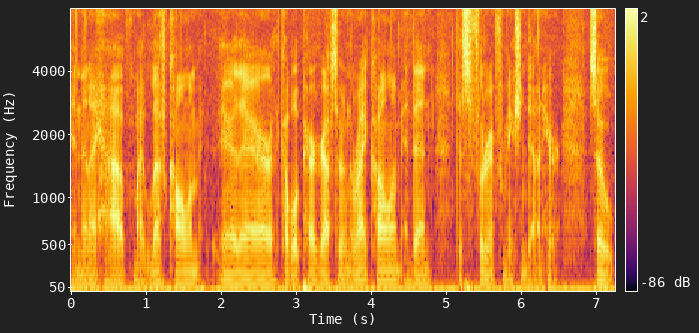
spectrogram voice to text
and then I have my left column there, a couple of paragraphs are in the right column, and then this footer information down here. So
